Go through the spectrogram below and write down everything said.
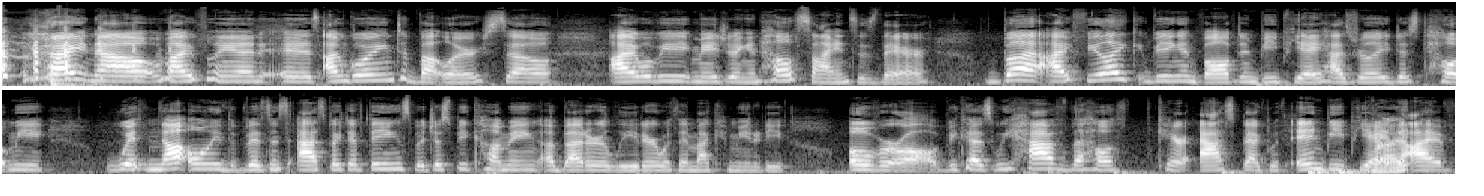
right now, my plan is I'm going to Butler, so I will be majoring in health sciences there. But I feel like being involved in BPA has really just helped me with not only the business aspect of things, but just becoming a better leader within my community overall. Because we have the healthcare aspect within BPA Right. that I've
